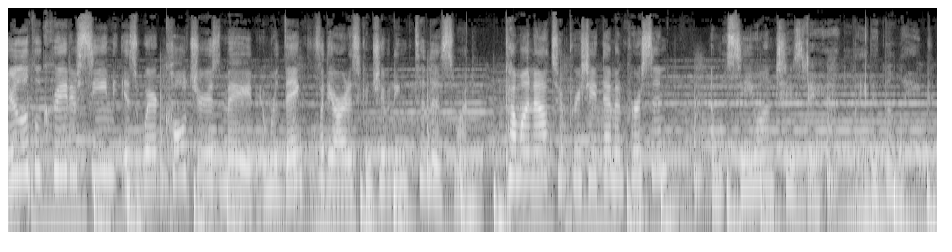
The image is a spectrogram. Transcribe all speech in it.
Your local creative scene is where culture is made, and we're thankful for the artists contributing to this one. Come on out to appreciate them in person, and we'll see you on Tuesday at Late at the Lake.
